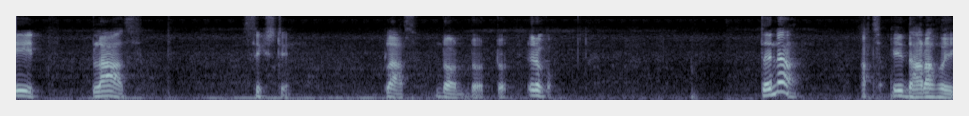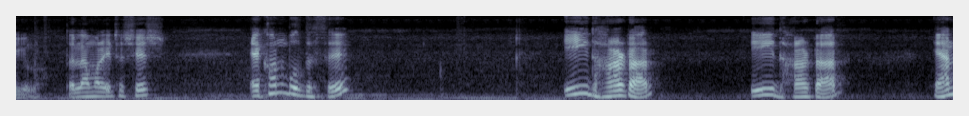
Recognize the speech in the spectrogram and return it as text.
eight plus sixteen plus dot dot dot এরকম। তাই না? আচ্ছা এই ধারা হয়ে গেল। তাহলে আমার এটা শেষ। এখন বলতেছে, এই ধারাটার এই ধারাটার এন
